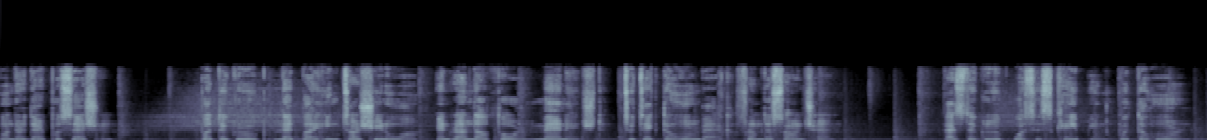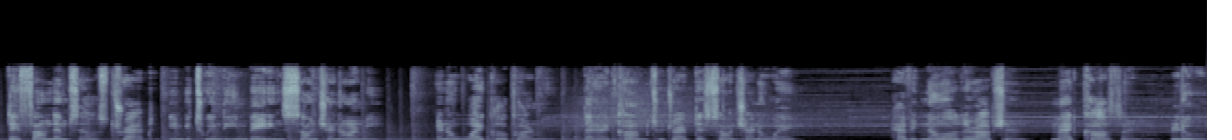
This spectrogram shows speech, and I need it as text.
under their possession. But the group led by Ingtar Shinowa and Rand al'Thor managed to take the horn back from the Seanchan. As the group was escaping with the horn, they found themselves trapped in between the invading Seanchan army and a White Cloak army that had come to drive the Seanchan away. Having no other option, Mat Cauthon blew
